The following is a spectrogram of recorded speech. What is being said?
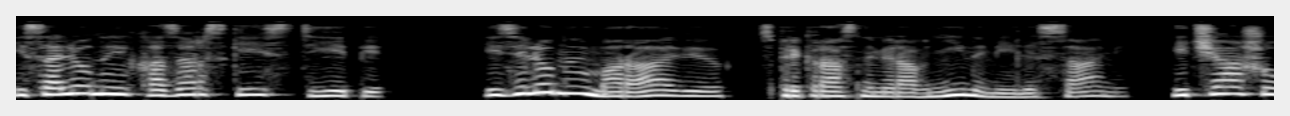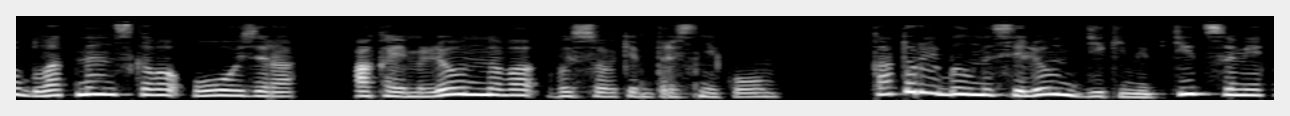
и соленые хазарские степи, и зеленую Моравию с прекрасными равнинами и лесами, и чашу Блатненского озера, окаймленного высоким тростником, который был населен дикими птицами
